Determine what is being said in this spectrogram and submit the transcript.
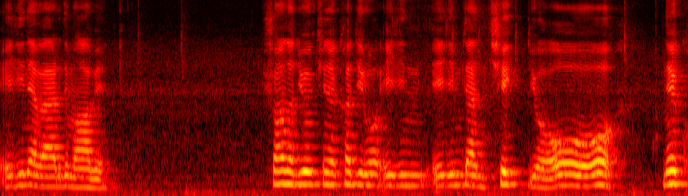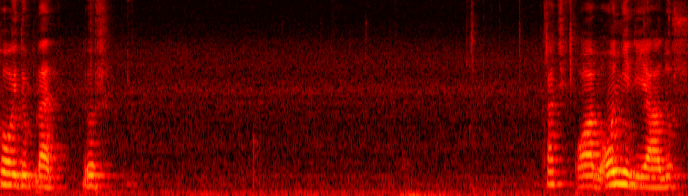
Eline verdim abi. Şu anda diyor ki ne Kadir o elin elimden çek diyor. Oo ne koydum ben. Dur. Kaç? O abi 17 ya dur.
